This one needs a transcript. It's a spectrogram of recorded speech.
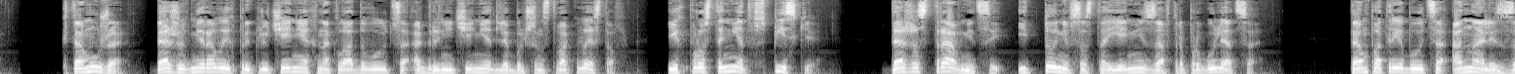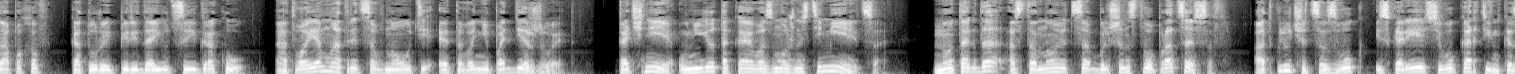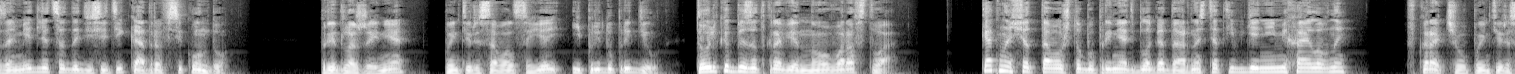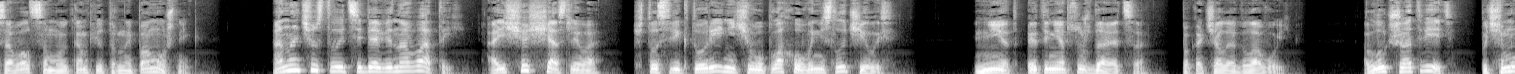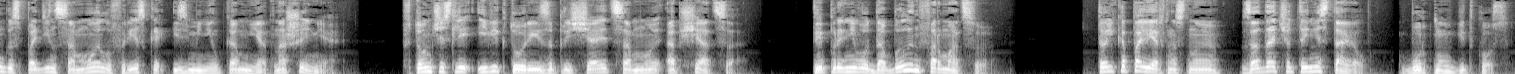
К тому же, даже в мировых приключениях накладываются ограничения для большинства квестов. Их просто нет в списке. Даже с травницей и то не в состоянии завтра прогуляться. Там потребуется анализ запахов, которые передаются игроку, а твоя матрица в ноуте этого не поддерживает. Точнее, у нее такая возможность имеется. Но тогда остановится большинство процессов. Отключится звук и, скорее всего, картинка замедлится до 10 кадров в секунду. «Предложение?» – поинтересовался я и предупредил. «Только без откровенного воровства». «Как насчет того, чтобы принять благодарность от Евгении Михайловны?» Вкратчиво поинтересовался мой компьютерный помощник. «Она чувствует себя виноватой, а еще счастлива, что с Викторией ничего плохого не случилось. «Нет, это не обсуждается», — покачал я головой. «Лучше ответь, почему господин Самойлов резко изменил ко мне отношения? В том числе и Виктории запрещает со мной общаться. Ты про него добыл информацию?» «Только поверхностную. Задачу ты не ставил», — буркнул Гиткос.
